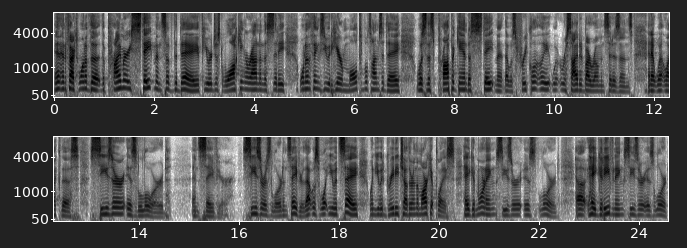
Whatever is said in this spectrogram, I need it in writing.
And in fact, one of the, the primary statements of the day, if you were just walking around in the city, one of the things you would hear multiple times a day was this propaganda statement that was frequently recited by Roman citizens, and it went like this Caesar is Lord and Savior. Caesar is Lord and Savior. That was what you would say when you would greet each other in the marketplace. Hey, good morning, Caesar is Lord. Uh, hey, good evening, Caesar is Lord.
